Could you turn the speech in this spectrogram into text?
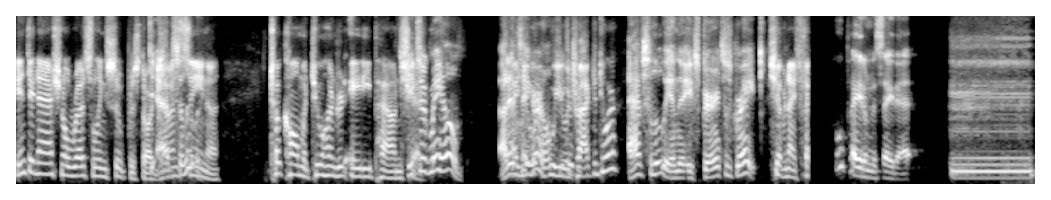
International wrestling superstar Yeah, John absolutely. Cena took home a 280 pound She check. took me home. I didn't And take you, her home. Were She you took- attracted to her? Absolutely. And the experience was great. She have a nice face. Who paid him to say that? Who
